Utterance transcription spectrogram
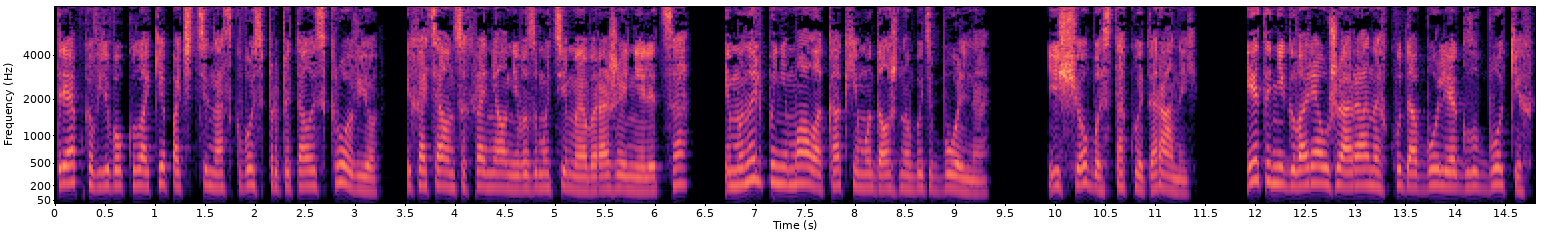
Тряпка в его кулаке почти насквозь пропиталась кровью, и хотя он сохранял невозмутимое выражение лица, Эммануэль понимала, как ему должно быть больно. Еще бы с такой-то раной. И это не говоря уже о ранах куда более глубоких,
